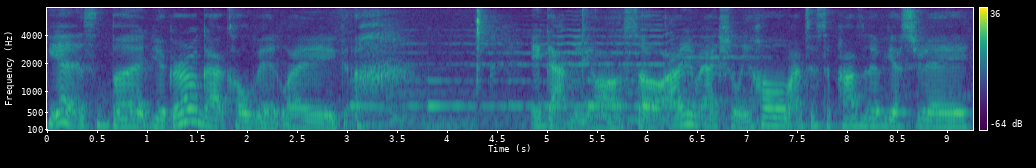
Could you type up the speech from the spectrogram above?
Yes, but your girl got COVID. Like, ugh, it got me, y'all. So I am actually home. I tested positive yesterday.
